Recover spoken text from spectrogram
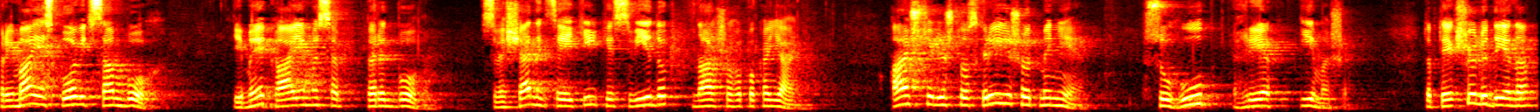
Приймає сповідь сам Бог, і ми каємося перед Богом. Священник це є тільки свідок нашого покаяння. А ще лиш то скриєш от мені, сугуб гріх імаше. Тобто, якщо людина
